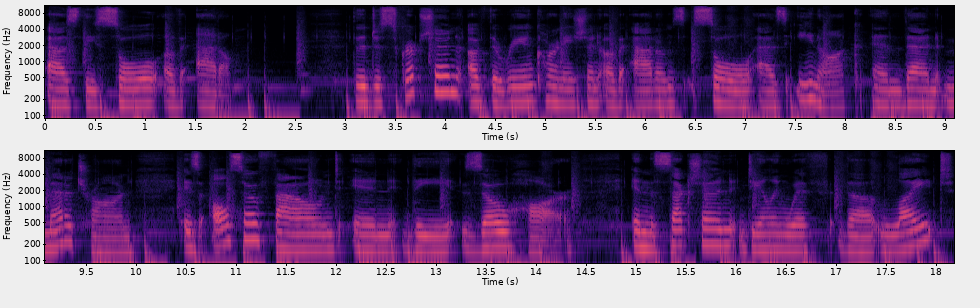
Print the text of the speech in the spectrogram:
as the soul of Adam. The description of the reincarnation of Adam's soul as Enoch and then Metatron is also found in the Zohar, in the section dealing with the light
